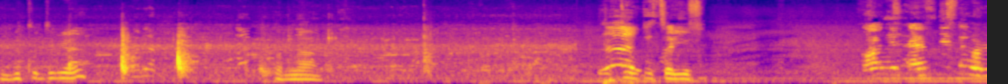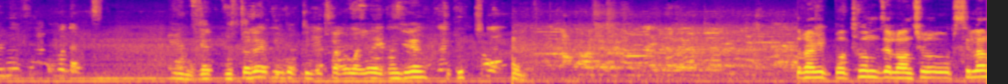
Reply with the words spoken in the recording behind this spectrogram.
ভিতর দিকে আপনার চল্লিশ ভিতরে কিন্তু টিকিট টাকা লাগে এখান থেকে টিকিট তো আমি প্রথম যে লঞ্চে উঠছিলাম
